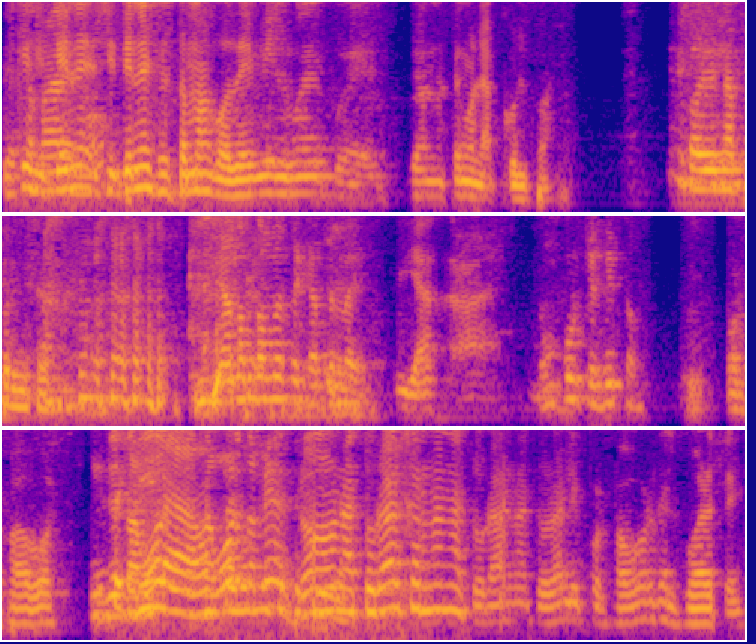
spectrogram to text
es que si, madre, si tienes estómago débil, güey, pues yo no tengo la culpa. Soy una princesa. Ya no tomes Tecate Light. Sí, ya. ay, Un pulquecito. por favor. Y de sabor, de sabor también. No, natural, carnal, natural, natural. Y por favor, del fuerte.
